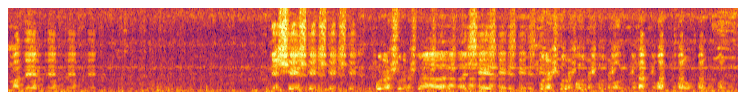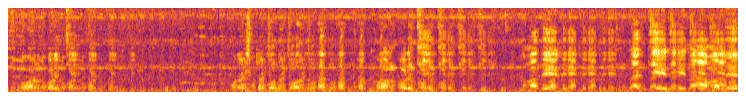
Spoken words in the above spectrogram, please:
আমাদের দেশের উপরাষ্ট্র দেশের উপরাষ্ট্রপতি পদত্যাগপত্র গ্রহণ করেছে উপরাষ্ট্রপতি পদত্যাগপত্র গ্রহণ করেছে। আমাদের রাজ্যের আমাদের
